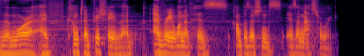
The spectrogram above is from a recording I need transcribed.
the more I've come to appreciate that every one of his compositions is a masterwork.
